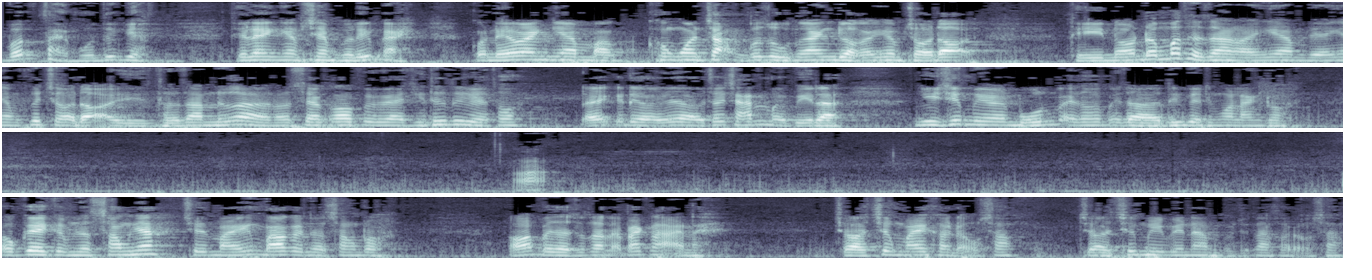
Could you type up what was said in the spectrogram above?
vẫn phải muốn tiếng Việt. Thế nên anh em xem clip này. Còn nếu anh em mà không quan trọng có dùng tiếng Anh được, anh em chờ đợi, thì nó đỡ mất thời gian của anh em. Thì anh em cứ chờ đợi, thì thời gian nữa là nó sẽ có PV chính thức tiếng Việt thôi. Đấy, cái điều đấy là chắc chắn, bởi vì là như chiếc Mi 4 vậy thôi, bây giờ tiếng Việt ngon lành rồi. Đó. Ok, cập nhật xong nhá. Trên máy báo cập nhật xong rồi đó, bây giờ chúng ta lại back lại này. Chờ chiếc máy khởi động xong. Chờ chiếc Mi V5 của chúng ta khởi động xong.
